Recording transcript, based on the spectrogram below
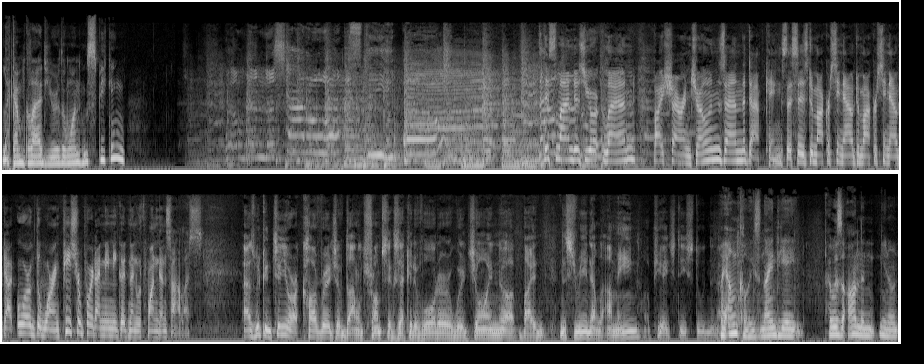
like, I'm glad you're the one who's speaking. This Land is Your Land by Sharon Jones and the Dap Kings. This is Democracy Now!, democracynow.org, The War and Peace Report. I'm Amy Goodman with Juan Gonzalez. As we continue our coverage of Donald Trump's executive order, we're joined uh, by Nisreen El Amin, a PhD student. My uncle, he's 98. I was on the, you know,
